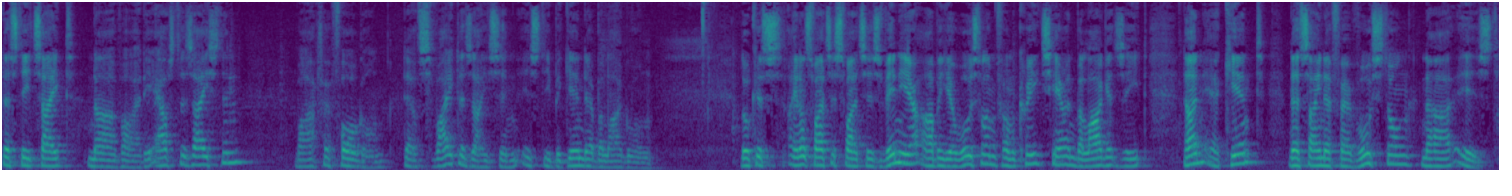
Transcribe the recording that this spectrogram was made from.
dass die Zeit nah war. Die erste Zeichen war Verfolgung. Der zweite Zeichen ist die Beginn der Belagerung. Lukas 21, 20. Wenn ihr aber Jerusalem vom Kriegsherren belagert seht, dann erkennt, dass seine Verwüstung nahe ist.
